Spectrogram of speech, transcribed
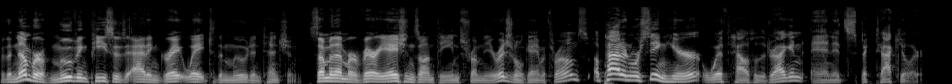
with a number of moving pieces adding great weight to the mood and tension. Some of them are variations on themes from the original Game of Thrones, a pattern we're seeing here with House of the Dragon, and it's spectacular.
